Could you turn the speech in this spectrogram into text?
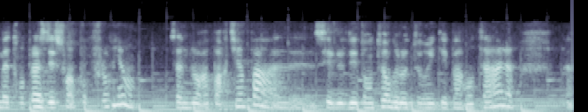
mettre en place des soins pour Florian. Ça ne leur appartient pas. Euh, c'est le détenteur de l'autorité parentale euh,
